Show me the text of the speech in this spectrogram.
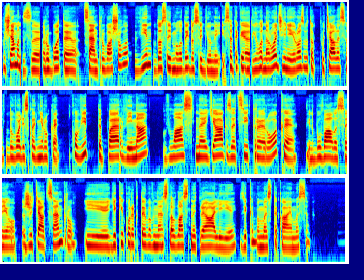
Почнемо з роботи центру вашого. Він досить молодий, досить юний, і все таки його народження і розвиток почалися в доволі складні роки. Ковід, тепер війна. Власне, як за ці три роки відбувалося його життя центру, і які корективи внесли власне реалії, з якими ми стикаємося?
